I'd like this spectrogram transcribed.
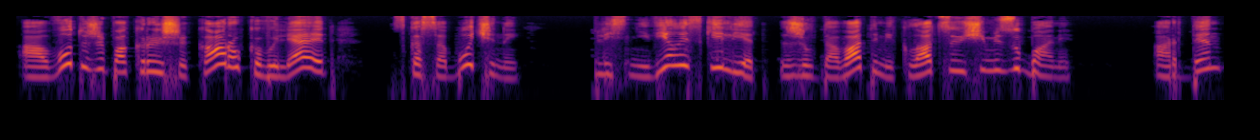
а вот уже по крыше Кару ковыляет скособоченный, плесневелый скелет с желтоватыми клацающими зубами. Арден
